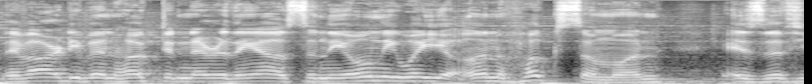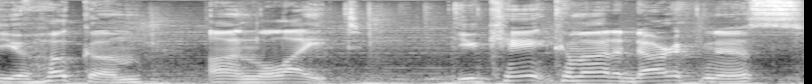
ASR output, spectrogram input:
They've already been hooked and everything else, and the only way you unhook someone is if you hook them on light. You can't come out of darkness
